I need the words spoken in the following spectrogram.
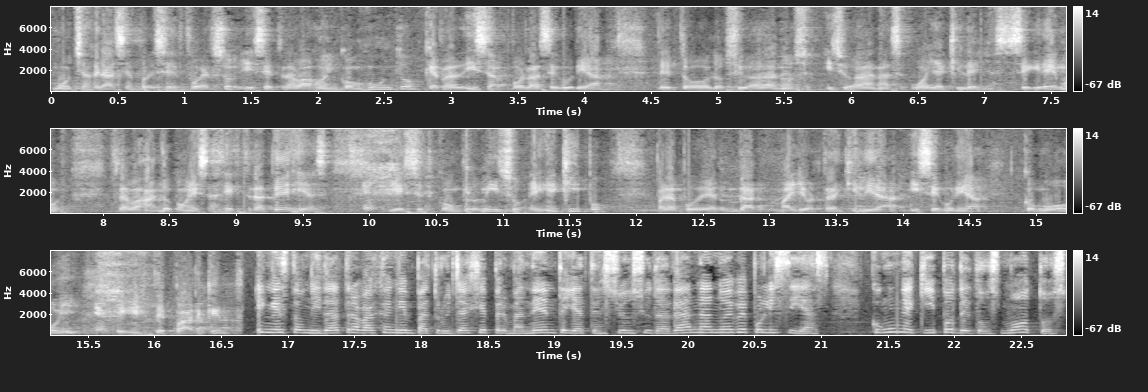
muchas gracias por ese esfuerzo y ese trabajo en conjunto que realiza por la seguridad de todos los ciudadanos y ciudadanas guayaquileñas. Seguiremos trabajando con esas estrategias y ese compromiso en equipo para poder dar mayor tranquilidad y seguridad como hoy en este parque. En esta unidad trabajan en patrullaje permanente y atención ciudadana nueve policías, con un equipo de dos motos,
